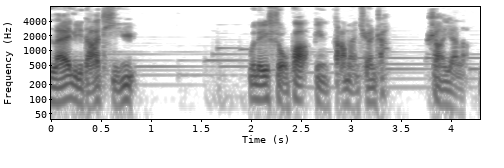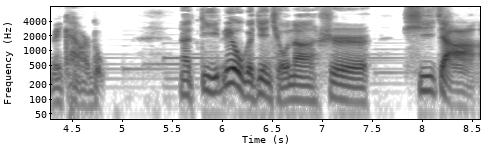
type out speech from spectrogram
莱里达体育，吴磊首发并打满全场，上演了梅开二度。那第六个进球呢？是西甲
